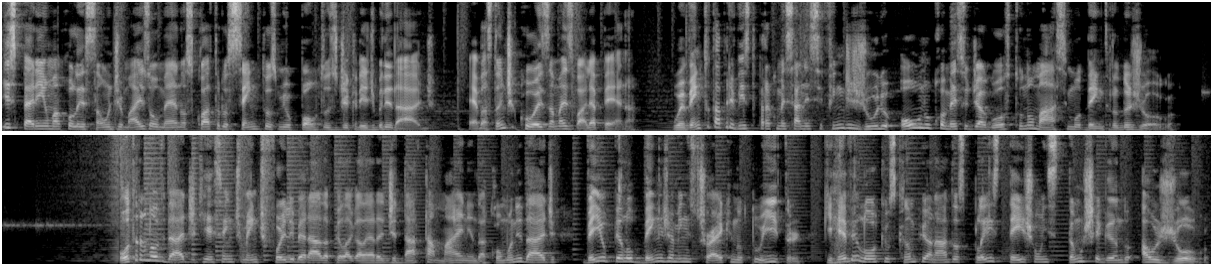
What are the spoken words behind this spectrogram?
esperem uma coleção de mais ou menos 400 mil pontos de credibilidade. É bastante coisa, mas vale a pena. O evento está previsto para começar nesse fim de julho ou no começo de agosto no máximo dentro do jogo. Outra novidade que recentemente foi liberada pela galera de data mining da comunidade veio pelo Benjamin Strike no Twitter, que revelou que os campeonatos PlayStation estão chegando ao jogo.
